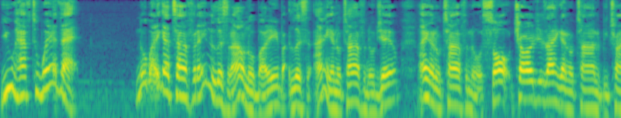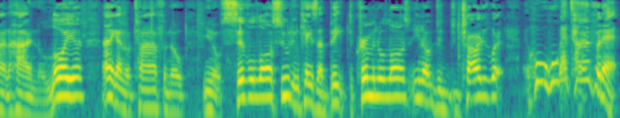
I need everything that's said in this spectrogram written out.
You have to wear that. Nobody got time for that. Listen, I don't know about anybody. Listen, I ain't got no time for no jail. I ain't got no time for no assault charges. I ain't got no time to be trying to hire no lawyer. I ain't got no time for no, you know, civil lawsuit in case I beat the criminal laws, you know, the, the charges. What? Who who got time for that?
